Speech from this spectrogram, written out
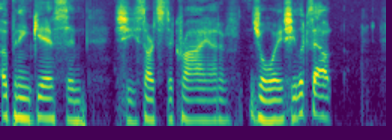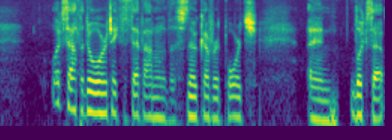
opening gifts and she starts to cry out of joy. She looks out looks out the door, takes a step out onto the snow covered porch, and looks up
